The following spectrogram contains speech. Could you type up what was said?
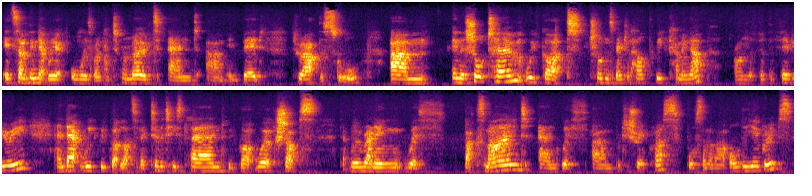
it's something that we're always wanting to promote and um, embed throughout the school. Um, in the short term, we've got Children's Mental Health Week coming up on the 5th of February, and that week we've got lots of activities planned. We've got workshops that we're running with Bucks Mind and with um, British Red Cross for some of our older year groups.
